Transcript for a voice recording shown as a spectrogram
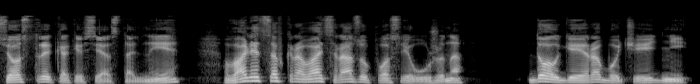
сестры, как и все остальные, валятся в кровать сразу после ужина. Долгие рабочие дни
